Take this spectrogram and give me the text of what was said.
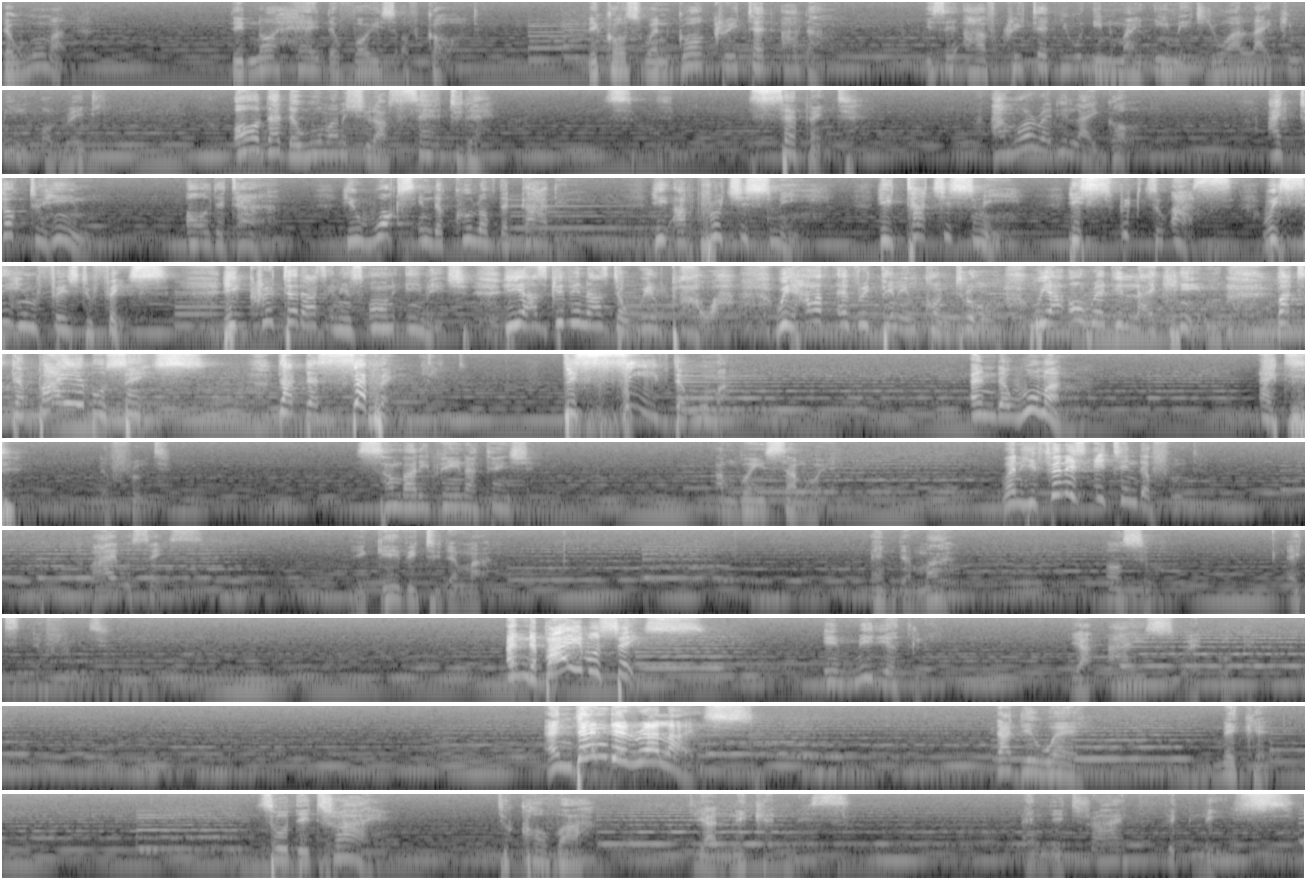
The woman did not hear the voice of God. Because when God created Adam, he said, I have created you in my image. You are like me already. All that the woman should have said to the serpent, I'm already like God. I talk to him all the time. He walks in the cool of the garden. He approaches me. He touches me. He speaks to us. We see him face to face. He created us in his own image. He has given us the willpower. We have everything in control. We are already like him. But the Bible says that the serpent deceived the woman. And the woman ate. Somebody paying attention. I'm going somewhere. When he finished eating the fruit, the Bible says he gave it to the man. And the man also ate the fruit. And the Bible says immediately their eyes were And then they realized that they were naked. So they try to cover their nakedness. And they try fig leaves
